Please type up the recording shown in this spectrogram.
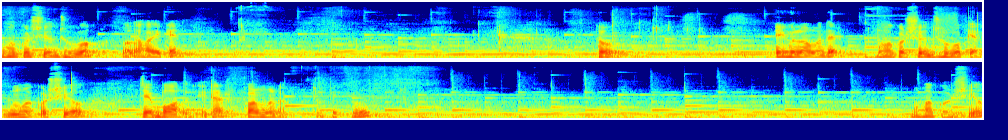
মহাকর্ষীয় ধ্রুবক, বলা হয় একে। তো এই হলো আমাদের মহাকর্ষীয় ধ্রুবকের, মহাকর্ষীয় যে বল, এটার ফর্মুলা টপিক নিয়ে মহাকর্ষীয়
